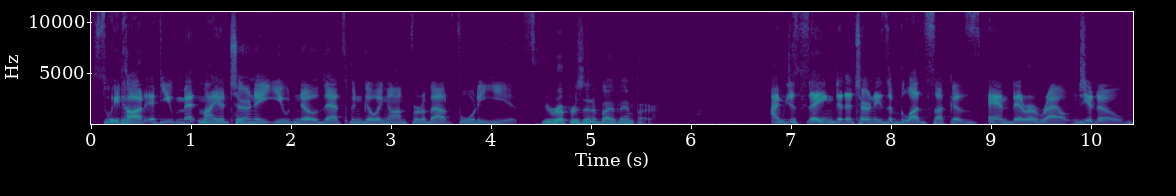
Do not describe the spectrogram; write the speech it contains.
Sweetheart, if you met my attorney, you'd know that's been going on for about 40 years. You're represented by a vampire. I'm just saying that attorneys are bloodsuckers and they're around, you know.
